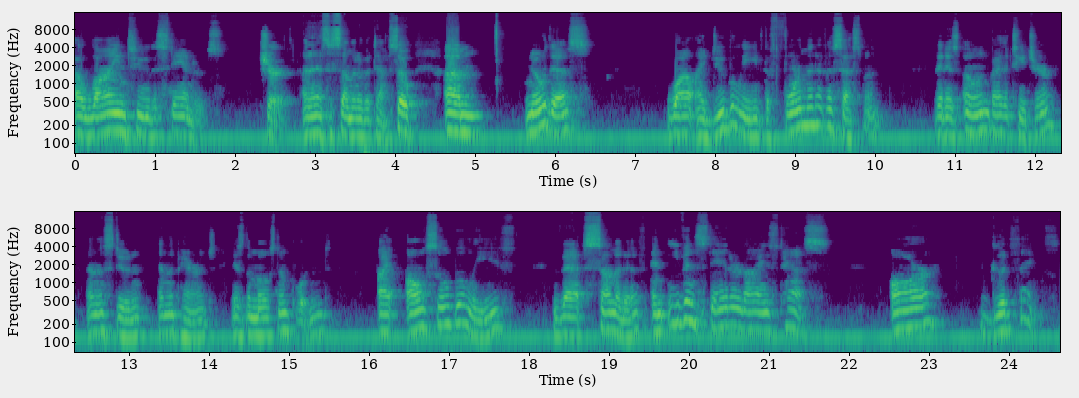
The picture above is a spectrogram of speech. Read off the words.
aligned to the standards. Sure. And that's the summative test. So um, know this while I do believe the formative assessment that is owned by the teacher and the student and the parent is the most important, I also believe that summative and even standardized tests are good things.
